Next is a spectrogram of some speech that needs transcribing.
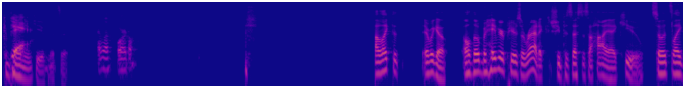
Companion cube. That's it. I love Portal. I like that. There we go. Although behavior appears erratic, she possesses a high IQ. So it's like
